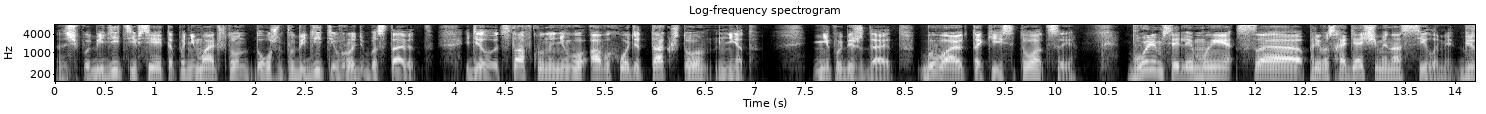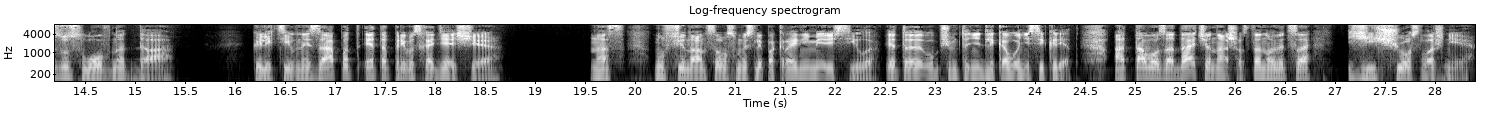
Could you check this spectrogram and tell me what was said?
значит, победить, и все это понимают, что он должен победить, и вроде бы ставят и делают ставку на него, а выходит так, что нет, не побеждает. Бывают такие ситуации. Боремся ли мы с э, превосходящими нас силами? Безусловно, да. Коллективный Запад – это превосходящая нас, ну, в финансовом смысле, по крайней мере, сила. Это, в общем-то, ни для кого не секрет. От того задача наша становится еще сложнее.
